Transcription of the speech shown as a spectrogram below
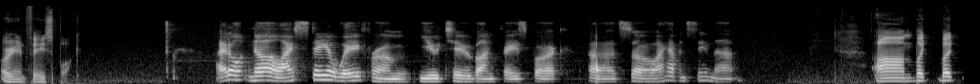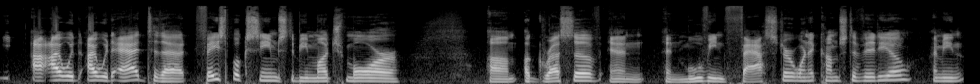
or in Facebook. I don't know. I stay away from YouTube on Facebook, uh, so I haven't seen that. Um, but but I, would I would add to that. Facebook seems to be much more um, aggressive and and moving faster when it comes to video. I mean,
